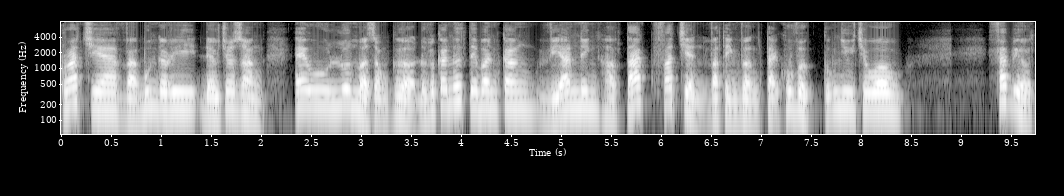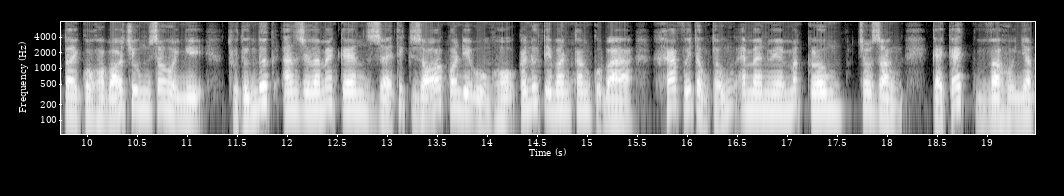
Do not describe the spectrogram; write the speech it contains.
Croatia và Bulgaria đều cho rằng EU luôn mở rộng cửa đối với các nước Tây Ban Căng vì an ninh, hợp tác, phát triển và thịnh vượng tại khu vực cũng như châu Âu. Phát biểu tại cuộc họp báo chung sau hội nghị, Thủ tướng Đức Angela Merkel giải thích rõ quan điểm ủng hộ các nước Tây Ban Căng của bà khác với Tổng thống Emmanuel Macron cho rằng cải cách và hội nhập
